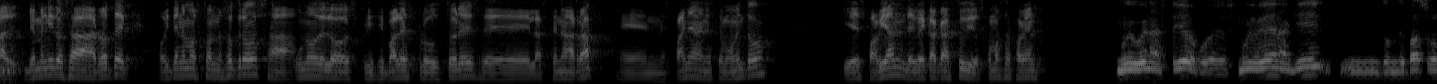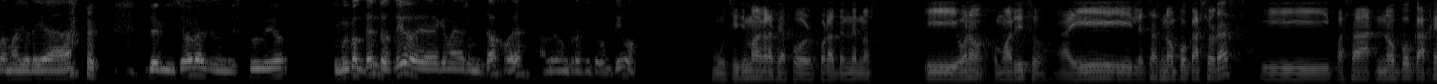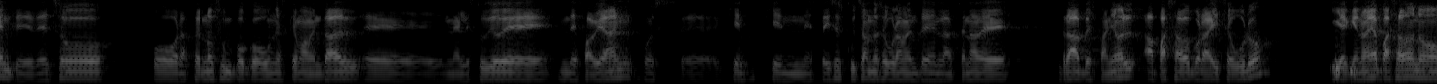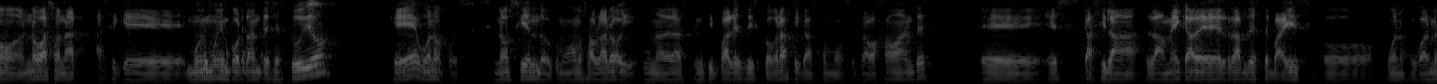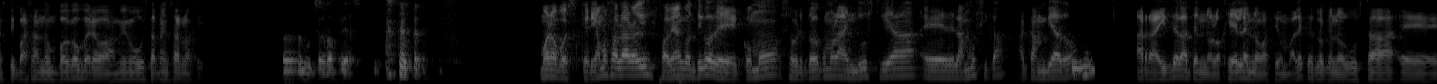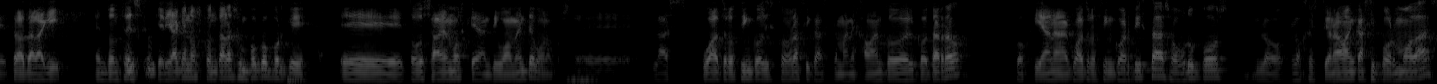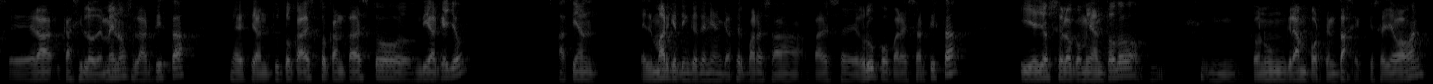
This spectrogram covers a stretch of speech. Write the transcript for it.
tal? Bienvenidos a Rotec. Hoy tenemos con nosotros a uno de los principales productores de la escena rap en España en este momento y es Fabián de BKK Studios. ¿Cómo estás, Fabián? Muy buenas, tío. Pues muy bien aquí, donde paso la mayoría de mis horas en el estudio. Y muy contento, tío, de que me hayas invitado, ¿eh? A hablar un ratito contigo. Muchísimas gracias por, por atendernos. Y bueno, como has dicho, ahí le echas no pocas horas y pasa no poca gente. De hecho, por hacernos un poco un esquema mental, eh, en el estudio de, Fabián, pues eh, quien, quien, estéis escuchando seguramente en la escena de rap español ha pasado por ahí seguro y el que no haya pasado no, no va a sonar. Así que muy, muy importante ese estudio que, bueno, pues no siendo, como vamos a hablar hoy, una de las principales discográficas como se trabajaba antes, eh, es casi la, meca del rap de este país. O bueno, igual me estoy pasando un poco, pero a mí me gusta pensarlo así. Muchas gracias. Bueno, pues queríamos hablar hoy, Fabián, contigo de cómo, sobre todo, cómo la industria eh, de la música ha cambiado a raíz de la tecnología y la innovación, ¿vale? Que es lo que nos gusta eh, tratar aquí. Entonces, quería que nos contaras un poco porque todos sabemos que antiguamente, bueno, pues las cuatro o cinco discográficas que manejaban todo el cotarro cogían a cuatro o cinco artistas o grupos, lo, gestionaban casi por modas, eh, era casi lo de menos el artista, me decían, tú toca esto, canta esto, día aquello, hacían el marketing que tenían que hacer para, para ese grupo, para ese artista, y ellos se lo comían todo mm, con un gran porcentaje que se llevaban,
